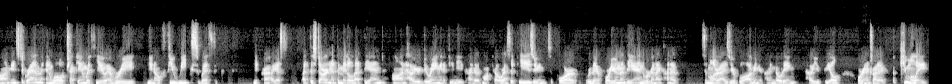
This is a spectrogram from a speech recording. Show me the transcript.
on Instagram, and we'll check in with you every you know few weeks with, uh, I guess, at the start and at the middle, at the end, on how you're doing, and if you need kind of mocktail recipes or you need support, we're there for you. And at the end, we're gonna kind of similar as your blog, and you're kind of noting how you feel we're going to try to accumulate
